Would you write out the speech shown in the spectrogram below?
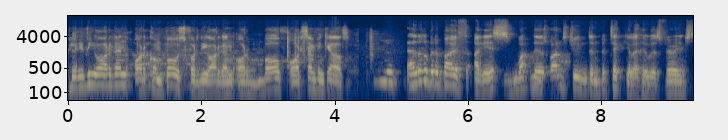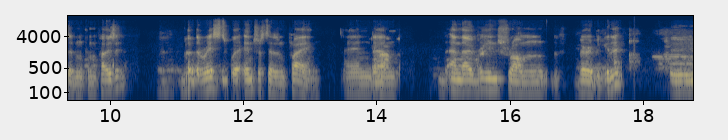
play the organ or compose for the organ or both or something else? A little bit of both, I guess. What, there was one student in particular who was very interested in composing, but the rest were interested in playing, and um, and they range from the very beginner to.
